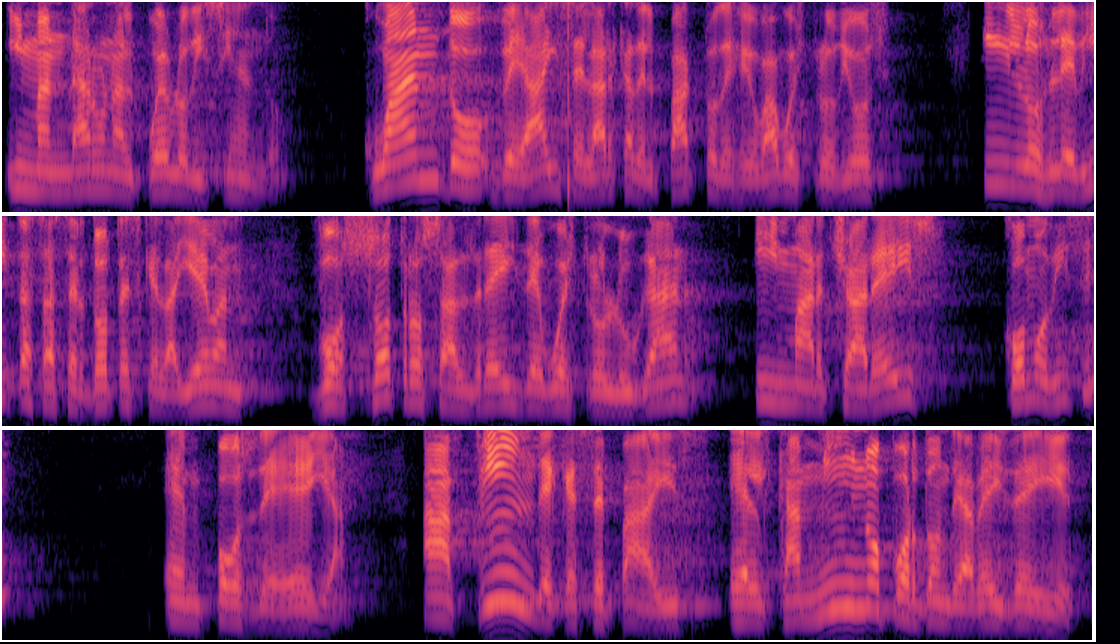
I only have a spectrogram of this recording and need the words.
y mandaron al pueblo diciendo, cuando veáis el arca del pacto de Jehová vuestro Dios y los levitas sacerdotes que la llevan, vosotros saldréis de vuestro lugar y marcharéis, ¿cómo dice? En pos de ella, a fin de que sepáis el camino por donde habéis de ir,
